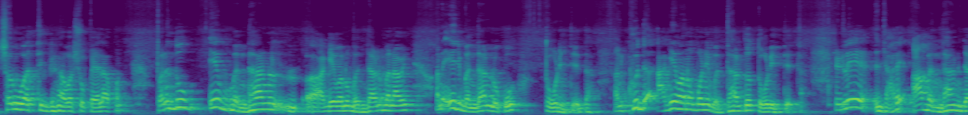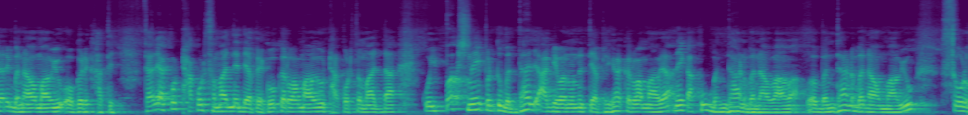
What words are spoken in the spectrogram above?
શરૂઆતથી ઘણા વર્ષો પહેલાં પણ. પરંતુ એ બંધારણ આગેવાનો બંધારણ બનાવે અને એ જ બંધારણ લોકો તોડી દેતા અને ખુદ આગેવાનો પણ એ બંધારણ તો તોડી જ દેતા. એટલે જ્યારે આ બંધારણ જ્યારે બનાવવામાં આવ્યું ઓગળ ખાતે, ત્યારે આખો ઠાકોર સમાજને ત્યાં ભેગો કરવામાં આવ્યો. ઠાકોર સમાજના કોઈ પક્ષ નહીં, પરંતુ બધા જ આગેવાનોને ત્યાં ભેગા કરવામાં આવ્યા અને એક આખું બંધારણ બનાવવામાં બંધારણ બનાવવામાં આવ્યું સોળ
